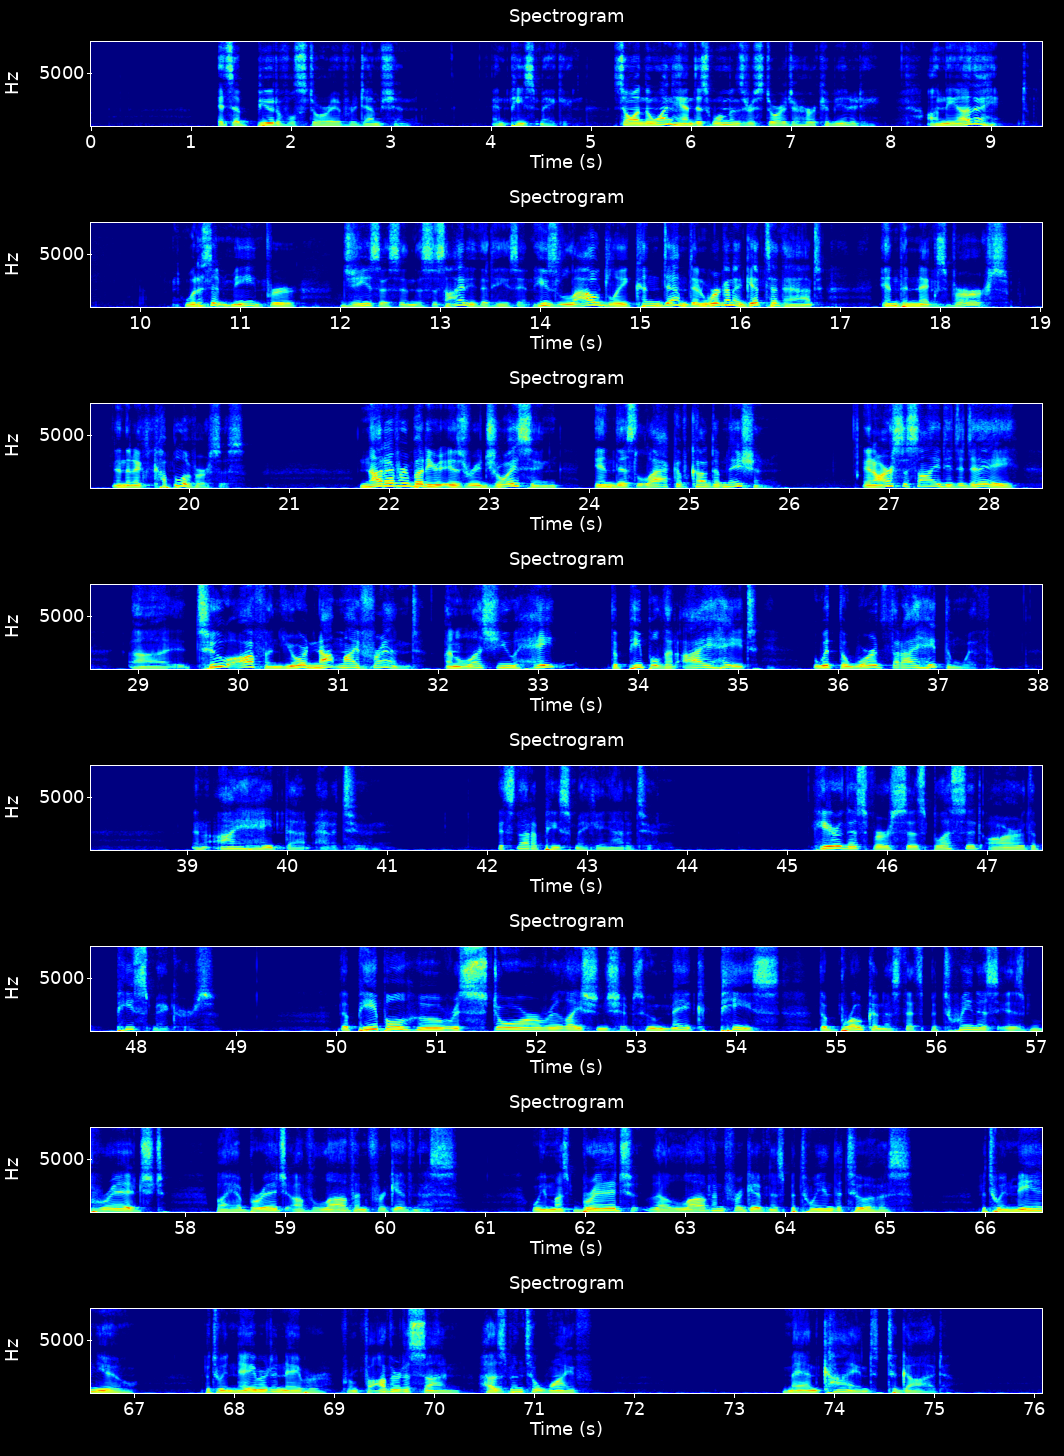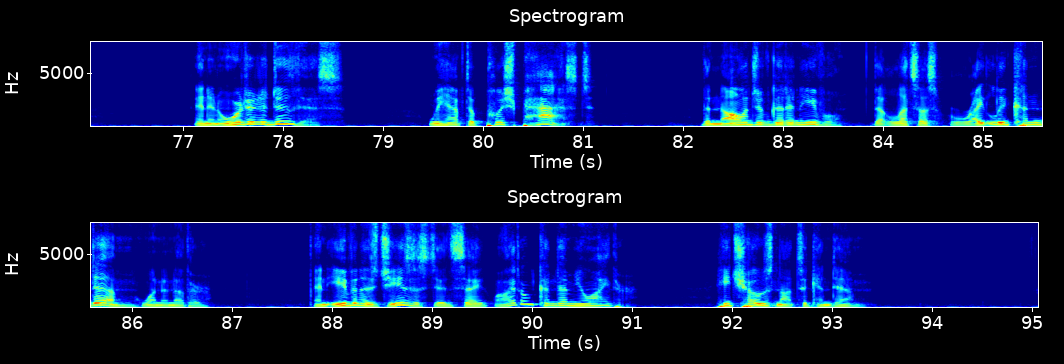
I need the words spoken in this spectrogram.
It's a beautiful story of redemption and peacemaking. So, on the one hand, this woman's restored to her community. On the other hand, what does it mean for Jesus in the society that he's in? He's loudly condemned. And we're going to get to that in the next verse, in the next couple of verses. Not everybody is rejoicing in this lack of condemnation. In our society today, uh, too often you're not my friend unless you hate the people that I hate with the words that I hate them with. And I hate that attitude. It's not a peacemaking attitude. Here, this verse says, Blessed are the peacemakers, the people who restore relationships, who make peace. The brokenness that's between us is bridged by a bridge of love and forgiveness. We must bridge the love and forgiveness between the two of us, between me and you, between neighbor to neighbor, from father to son, husband to wife, mankind to God. And in order to do this, we have to push past the knowledge of good and evil that lets us rightly condemn one another. And even as Jesus did, say, Well, I don't condemn you either. He chose not to condemn.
